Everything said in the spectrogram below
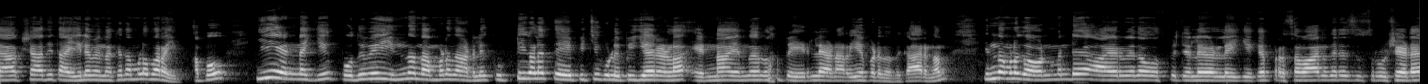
ലാക്ഷാതി തൈലം എന്നൊക്കെ നമ്മൾ പറയും. അപ്പോൾ ഈ എണ്ണയ്ക്ക് പൊതുവെ ഇന്ന് നമ്മുടെ നാട്ടിൽ കുട്ടികളെ തേപ്പിച്ച് കുളിപ്പിക്കാനുള്ള എണ്ണ എന്നുള്ള പേരിലാണ് അറിയപ്പെടുന്നത്. കാരണം ഇന്ന് നമ്മൾ ഗവൺമെന്റ് ആയുർവേദ ഹോസ്പിറ്റലുകളിലേക്കൊക്കെ പ്രസവാനന്തര ശുശ്രൂഷയുടെ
